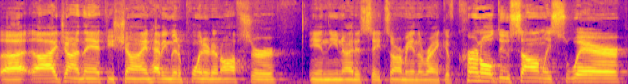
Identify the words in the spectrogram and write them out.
uh, I, Jonathan Anthony Shine, having been appointed an officer in the United States Army in the rank of colonel, do solemnly swear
